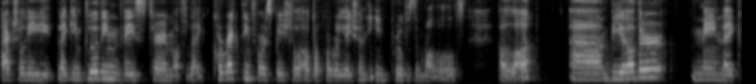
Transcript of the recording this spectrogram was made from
actually like including this term of like correcting for spatial autocorrelation improves the models a lot. Uh, the other main like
